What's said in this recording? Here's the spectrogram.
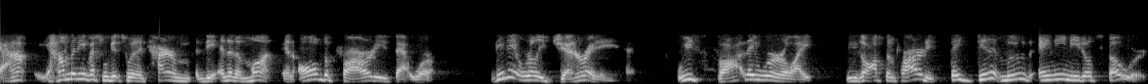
How, how many of us will get to an entire the end of the month and all the priorities that were they didn't really generate anything. We thought they were like these awesome priorities. They didn't move any needles forward.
